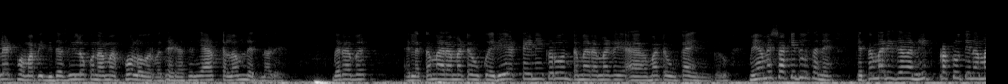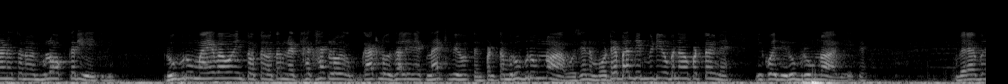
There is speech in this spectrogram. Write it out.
પ્લેટફોર્મ આપી દીધા છે. એ લોકોને આમાં ફોલોવર વધાર્યા છે એ આજકાલ અમને જ નડે બરાબર? એટલે તમારા માટે હું કોઈ રિએક્ટ નહીં કરું ને તમારા માટે માટે હું કાંઈ નહીં કરું. મેં હંમેશા કીધું છે ને કે તમારી જેવા નીચ પ્રકૃતિના માણસોને અમે બ્લોક કરીએ એકવી રૂબરૂમાં આવ્યા હોય ને તો તમને ઠા- ખાટલો કાટલો ઝાલીને નાખવી હોત પણ તમે રૂબરૂમ ન આવો. જેને મોઢે બાંધીને વીડિયો બનાવવા પડતા હોય ને એ કોઈ દી રૂબરૂમ ન આવી કે બરાબર?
